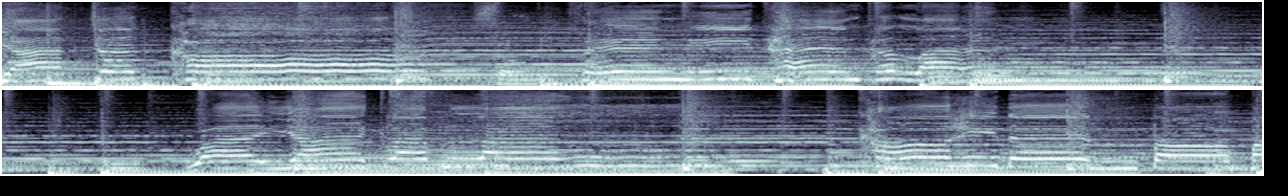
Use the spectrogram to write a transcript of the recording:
อยากจะขอ ส่งเพลงนี้แทนพลัง ว่าอย่ากลับหลัง ขอให้เดินต่อไป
